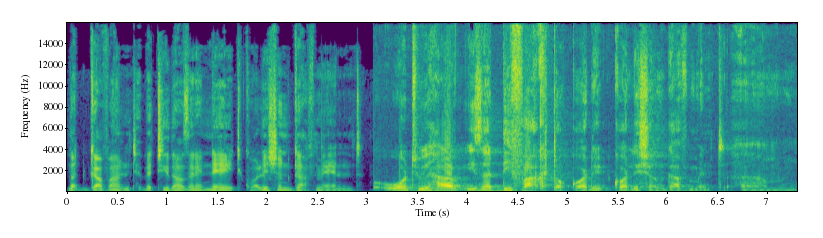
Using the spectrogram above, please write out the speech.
that governed the 2008 coalition government. What we have is a de facto coalition government. Um,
